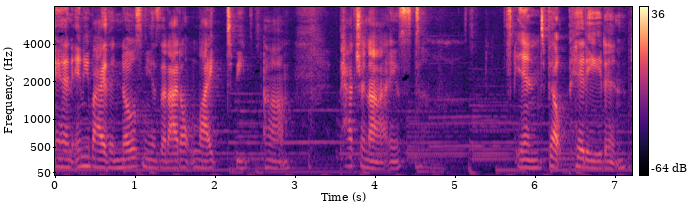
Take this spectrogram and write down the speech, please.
And anybody that knows me is that I don't like to be um, patronized and felt pitied and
